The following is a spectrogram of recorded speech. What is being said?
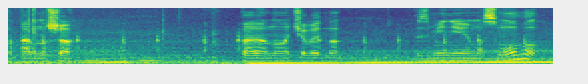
Напевно, що. Певно, очевидно, змінюємо смугу.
